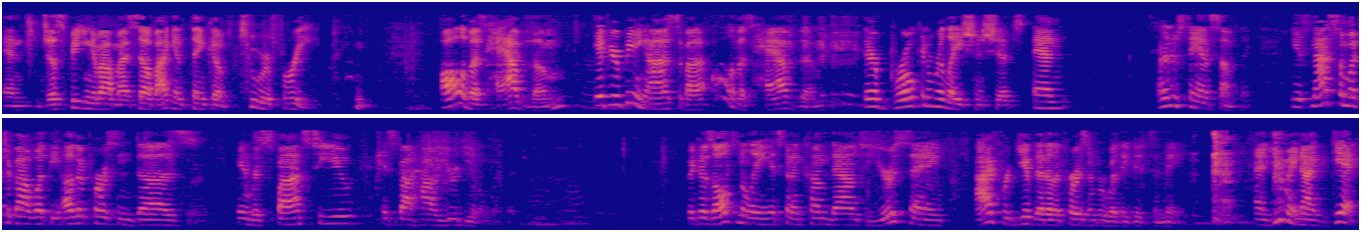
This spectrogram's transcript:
And just speaking about myself, I can think of two or three. all of us have them. If you're being honest about it, all of us have them. They're broken relationships. And understand something. It's not so much about what the other person does in response to you, it's about how you're dealing with it. Because ultimately, it's going to come down to your saying, I forgive that other person for what they did to me. And you may not get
